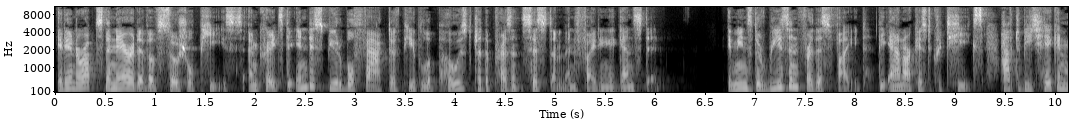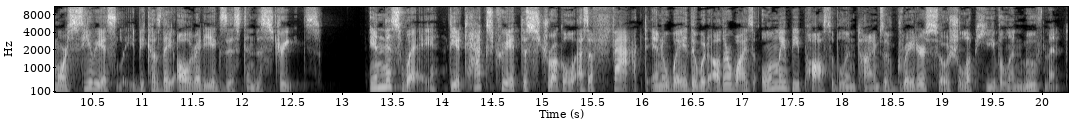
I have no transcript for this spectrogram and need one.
It interrupts the narrative of social peace and creates the indisputable fact of people opposed to the present system and fighting against it. It means the reason for this fight, the anarchist critiques, have to be taken more seriously because they already exist in the streets. In this way, the attacks create the struggle as a fact in a way that would otherwise only be possible in times of greater social upheaval and movement.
